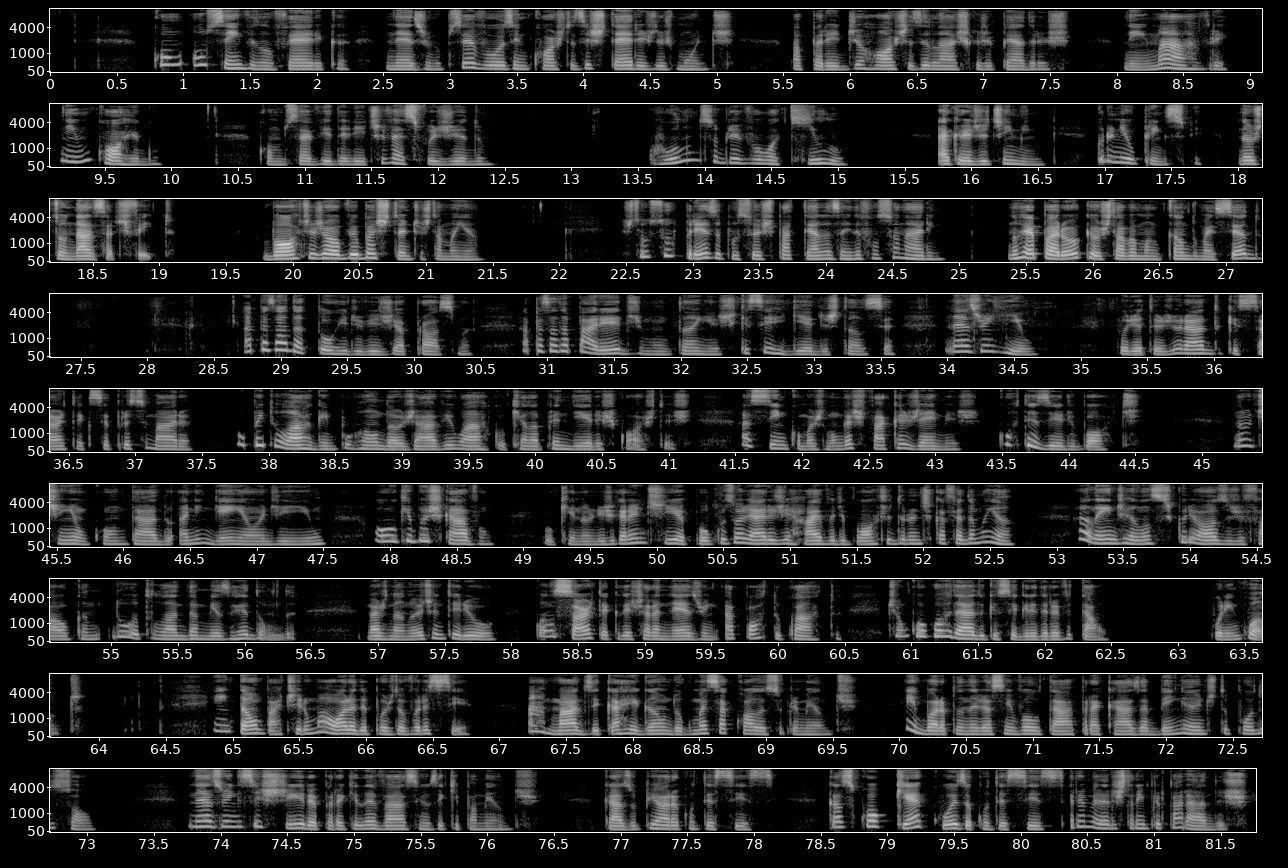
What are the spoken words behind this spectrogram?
Com ou sem visão férica, Nesrin observou as encostas estéreis dos montes, uma parede de rochas elásticas de pedras, nenhuma árvore, nenhum córrego. Como se a vida ali tivesse fugido. Roland sobreviveu aquilo? Acredite em mim, grunhiu o príncipe. Não estou nada satisfeito. Bort já ouviu bastante esta manhã. Estou surpresa por suas patelas ainda funcionarem. Não reparou que eu estava mancando mais cedo? Apesar da torre de vigia próxima, apesar da parede de montanhas que se erguia à distância, Nesrin riu. Podia ter jurado que Sartek se aproximara, o peito largo empurrando a aljava e o arco que ela prendera às costas, assim como as longas facas gêmeas, cortesia de Bort. Não tinham contado a ninguém aonde iam ou o que buscavam, o que não lhes garantia poucos olhares de raiva de Bort durante o café da manhã, além de relances curiosos de Falcon do outro lado da mesa redonda. Mas na noite anterior, quando Sartek deixara Nesrin à porta do quarto, tinham concordado que o segredo era vital. Por enquanto. Então partiram uma hora depois do alvorecer, armados e carregando algumas sacolas de suprimentos, embora planejassem voltar para casa bem antes do pôr do sol. Nesrin insistira para que levassem os equipamentos. Caso o pior acontecesse, caso qualquer coisa acontecesse, era melhor estarem preparados.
